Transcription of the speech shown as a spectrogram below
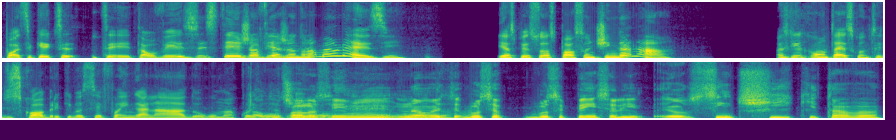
Pode ser que você, você talvez esteja viajando na maionese e as pessoas possam te enganar. Mas o que, que acontece quando você descobre que você foi enganado, alguma coisa do Você tipo? fala assim, hum, Revolta. não, mas você, você pensa ali, eu senti que tava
